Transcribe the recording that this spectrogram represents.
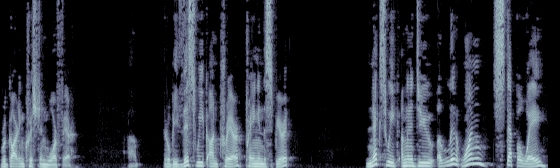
regarding Christian warfare. Um, it'll be this week on prayer, praying in the Spirit. Next week, I'm going to do a little, one step away.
